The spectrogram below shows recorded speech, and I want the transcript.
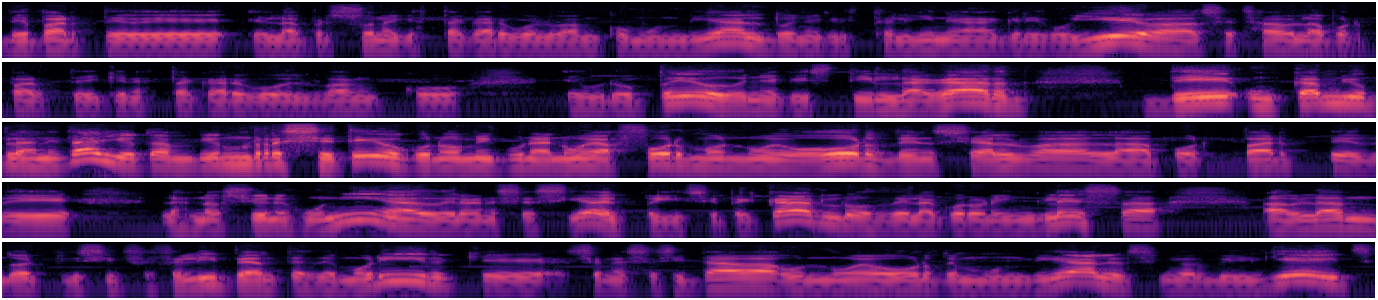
de parte de eh, la persona que está a cargo del Banco Mundial, doña Cristalina Gregoyeva, se habla por parte de quien está a cargo del Banco Europeo, doña Christine Lagarde, de un cambio planetario, también un reseteo económico, una nueva forma, un nuevo orden. Se habla por parte de las Naciones Unidas de la necesidad del príncipe Carlos, de la corona inglesa, hablando el príncipe Felipe antes de morir, que se necesitaba un nuevo orden mundial, el señor Bill Gates,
